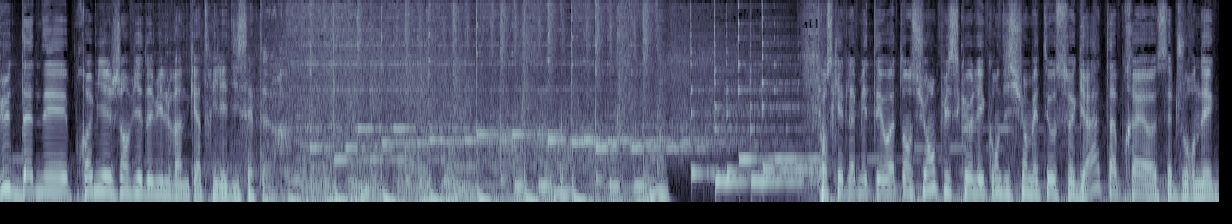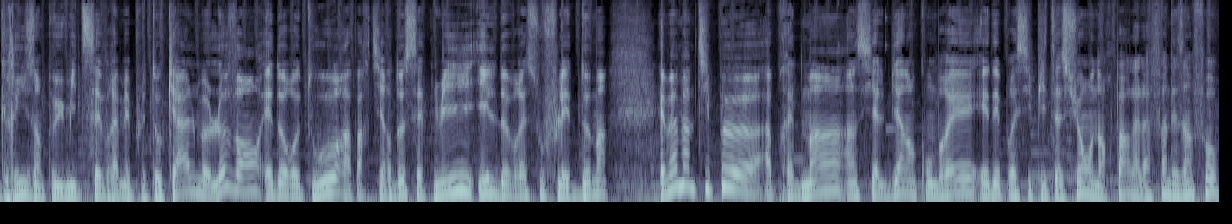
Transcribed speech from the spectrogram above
début d'année, 1er janvier 2024, il est 17h. Pour ce qui est de la météo, attention, puisque les conditions météo se gâtent. Après euh, cette journée grise, un peu humide, c'est vrai, mais plutôt calme. Le vent est de retour à partir de cette nuit. Il devrait souffler demain et même un petit peu euh, après-demain. Un ciel bien encombré et des précipitations. On en reparle à la fin des infos.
